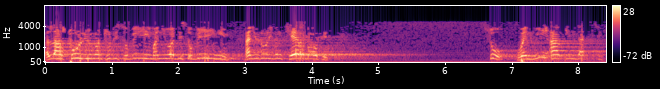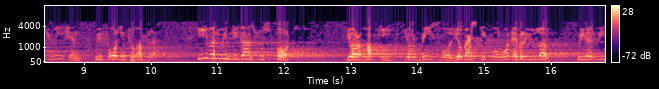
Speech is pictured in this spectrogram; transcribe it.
Allah has told you not to disobey Him and you are disobeying Him and you don't even care about it. So, when we are in that situation, we fall into ghafla. Even with regards to sports, your hockey, your baseball, your basketball, whatever you love. We, we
